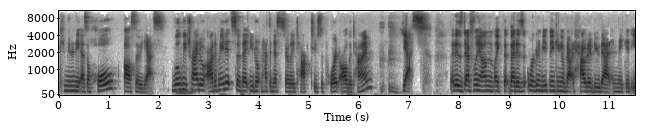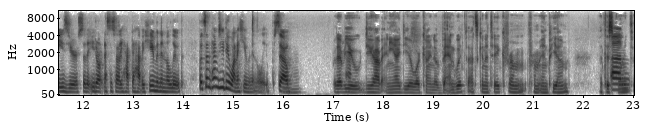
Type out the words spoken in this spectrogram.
community as a whole? Also yes. Will we try to automate it so that you don't have to necessarily talk to support all the time? Yes. That is definitely on like that, that is we're going to be thinking about how to do that and make it easier so that you don't necessarily have to have a human in the loop. But sometimes you do want a human in the loop so. But have you do you have any idea what kind of bandwidth that's going to take from from npm at this Um, point?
